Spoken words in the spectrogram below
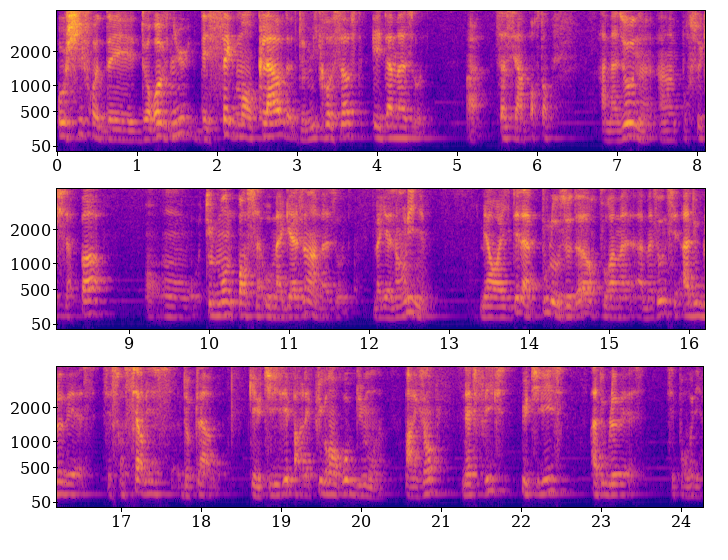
aux chiffres de revenus des segments cloud de Microsoft et d'Amazon. Voilà, ça c'est important. Amazon, hein, pour ceux qui ne savent pas, tout le monde pense au magasin Amazon magasin en ligne. Mais en réalité, la poule aux œufs d'or pour Amazon, c'est AWS. C'est son service de cloud qui est utilisé par les plus grands groupes du monde. Par exemple, Netflix utilise AWS. C'est pour vous dire.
